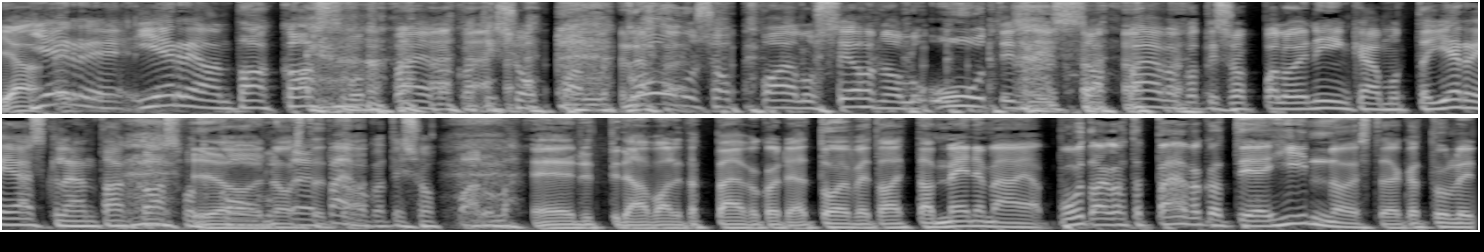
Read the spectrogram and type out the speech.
Ja, Jere, Jere antaa kasvot päiväkotishoppailulle. Koulusoppailu, se on ollut uutisissa. Päiväkotishoppailu ei niinkään, mutta Jere Jääskelä antaa kasvot Joo, koulu, nostetaan. päiväkotishoppailulle. Ei, nyt pitää valita päiväkodin ja toiveita laittaa menemään. Ja puhutaan kohta päiväkotien hinnoista, joka tuli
